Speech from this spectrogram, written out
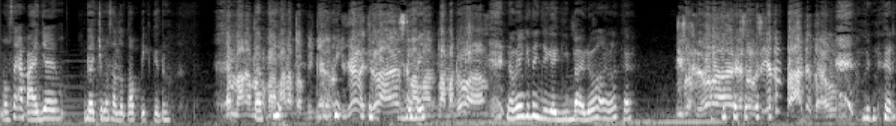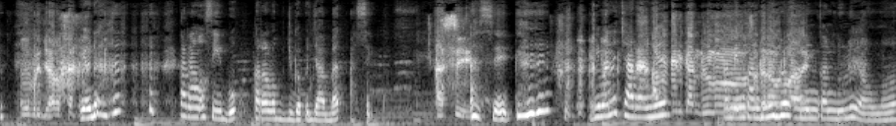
maksudnya apa aja gak cuma satu topik gitu Emang emang tapi, mana topiknya dan juga gak jelas lama lama doang. Namanya kita juga gibah doang anaknya. Gibah doang, resolusinya tuh gak ada tau. Bener. Berjalan. Ya udah, karena lo sibuk, karena lo juga pejabat, asik. Asik. Asik. Gimana caranya? Aminkan dulu. Aminkan dulu dong, aminkan dulu ya Allah.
